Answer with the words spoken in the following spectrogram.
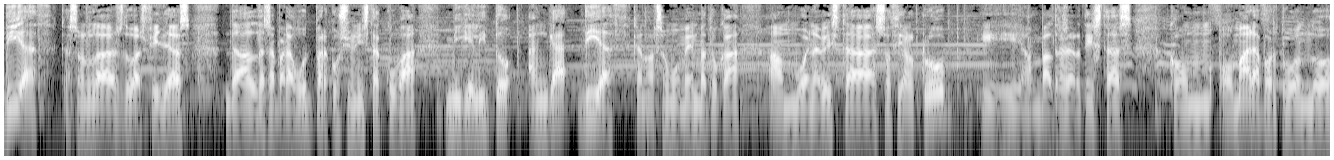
Díaz, que són les dues filles del desaparegut percussionista cubà Miguelito Angá Díaz, que en el seu moment va tocar amb Buenavista Social Club i amb altres artistes com Omar Aportuondo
